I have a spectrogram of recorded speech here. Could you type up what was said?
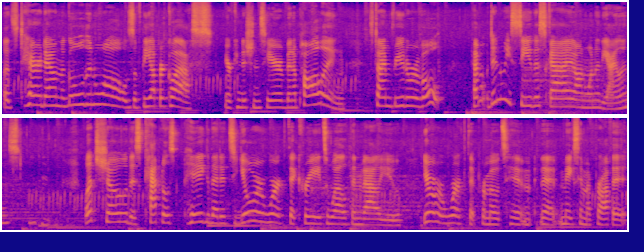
Let's tear down the golden walls of the upper class. Your conditions here have been appalling. It's time for you to revolt. Haven't, didn't we see this guy on one of the islands? Mm-hmm. Let's show this capitalist pig that it's your work that creates wealth and value. Your work that promotes him, that makes him a profit.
